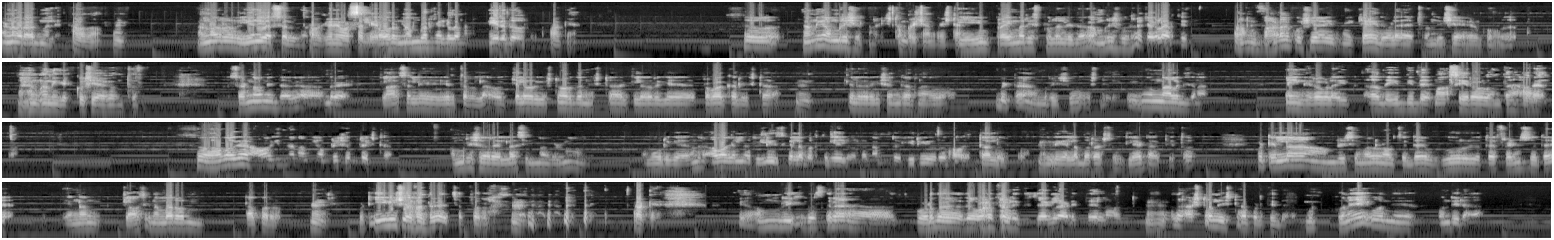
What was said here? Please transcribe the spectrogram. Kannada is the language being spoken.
ಅಣ್ಣವ್ರ ಆದ್ಮೇಲೆ. ಹೌದು. ಅಣ್ಣವರು ಯೂನಿವರ್ಸಲ್ ಯೂನಿವರ್ಸಲ್ ಅವ್ರ ನಂಬರ್ಗಳನ್ನ ಮೀರಿದವರು. ಓಕೆ. ಸೊ ನನಗೆ ಅಂಬರೀಷ್ ಅಂದ್ರೆ ಇಷ್ಟ ಅಂಬರೀಷ್ ಅಂದ್ರೆ ಇಷ್ಟ. ಈ ಪ್ರೈಮರಿ ಸ್ಕೂಲಲ್ಲಿ ಇದ್ದಾಗ ಅಂಬರೀಷ್ ಜಗಳ ಆಡ್ತಿತ್ತು ನನಗೆ ಬಹಳ ಖುಷಿ ಆಗಿದೆ ನೀವು ಕೇಳಿದ್ ಒಳ್ಳೇದಾಯ್ತು. ಒಂದು ವಿಷಯ ಹೇಳ್ಕೊಬೋದು. ನನಗೆ ಖುಷಿ ಸಣ್ಣವನಿದ್ದಾಗ ಅಂದ್ರೆ ಕ್ಲಾಸಲ್ಲಿ ಇರ್ತಾರಲ್ಲ ಕೆಲವರಿಗೆ ವಿಷ್ಣುವರ್ಧನ್ ಇಷ್ಟ ಕೆಲವರಿಗೆ ಪ್ರಭಾಕರ್ ಇಷ್ಟ ಕೆಲವರಿಗೆ ಶಂಕರ್ನಾಗ ಬಿಟ್ಟ ಅಂಬರೀಷು ಅಷ್ಟೇ ಇನ್ನೊಂದು ನಾಲ್ಕು ಜನ ಮೇನ್ ಹೀರೋಗಳ ಅದು ಇದ್ದಿದ್ದೆ ಮಾಸ್ ಹೀರೋಗಳು ಅಂತ ಅವರೇ ಅಂತ. ಸೊ ಆವಾಗ ಅವಾಗಿಂದ ನಮಗೆ ಅಂಬರೀಷ್ ಅಂದ್ರೆ ಇಷ್ಟ. ಅಂಬರೀಷ್ ಅವರ ಎಲ್ಲ ಸಿನಿಮಾಗಳನ್ನು ನಮ್ಮೂರಿಗೆ ಅಂದ್ರೆ ಅವಾಗೆಲ್ಲ ರಿಲೀಸ್ಗೆಲ್ಲ ಬರ್ತಿರ್ಲಿಲ್ವಲ್ಲ ನಮ್ದು ಹಿರಿಯೂರು ತಾಲೂಕು ಅಲ್ಲಿಗೆಲ್ಲ ಬರೋಷ್ಟು ಲೇಟ್ ಆಗ್ತಿತ್ತು. ಬಟ್ ಎಲ್ಲ ಅಂಬರೀಷ್ ಸಿನಿಮಾಗಳು ನೋಡ್ತಿದ್ದೆ ಊರ ಜೊತೆ ಫ್ರೆಂಡ್ಸ್ ಜೊತೆ ನನ್ನ ಕ್ಲಾಸಿಗೆ ನಂಬರ್ ಒನ್ ಟಾಪರ್. ಬಟ್ ಈ ವಿಷಯ ಬಂದ್ರೆ ಚಪ್ಪರ್. ಓಕೆ ಅಂಬರೀಷ್ಗೋಸ್ಕರ ಹೊಡೆದ ಹೊಡೆದಾಡಿದ್ದೆ ಜಗಳ ಆಡಿದ್ದೆ ಎಲ್ಲ. ಅಷ್ಟೊಂದು ಇಷ್ಟಪಡ್ತಿದ್ದೆ. ಬಟ್ ಕೊನೆಗೆ ಒಂದು ಒಂದಿನ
